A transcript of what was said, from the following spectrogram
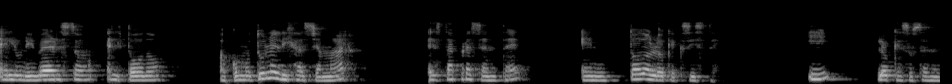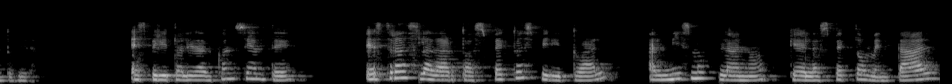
el universo, el todo, o como tú lo elijas llamar, está presente en todo lo que existe y lo que sucede en tu vida. Espiritualidad consciente es trasladar tu aspecto espiritual al mismo plano que el aspecto mental,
